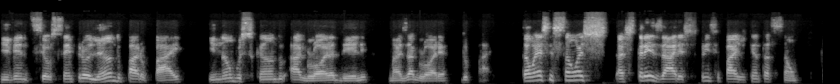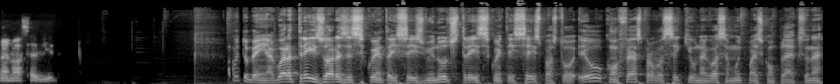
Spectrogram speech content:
e venceu sempre olhando para o Pai e não buscando a glória dele, mas a glória do Pai. Então, essas são as, as três áreas principais de tentação na nossa vida. Muito bem, agora 3 horas e 56 minutos, 3h56, pastor. Eu confesso para você que o negócio é muito mais complexo, né?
